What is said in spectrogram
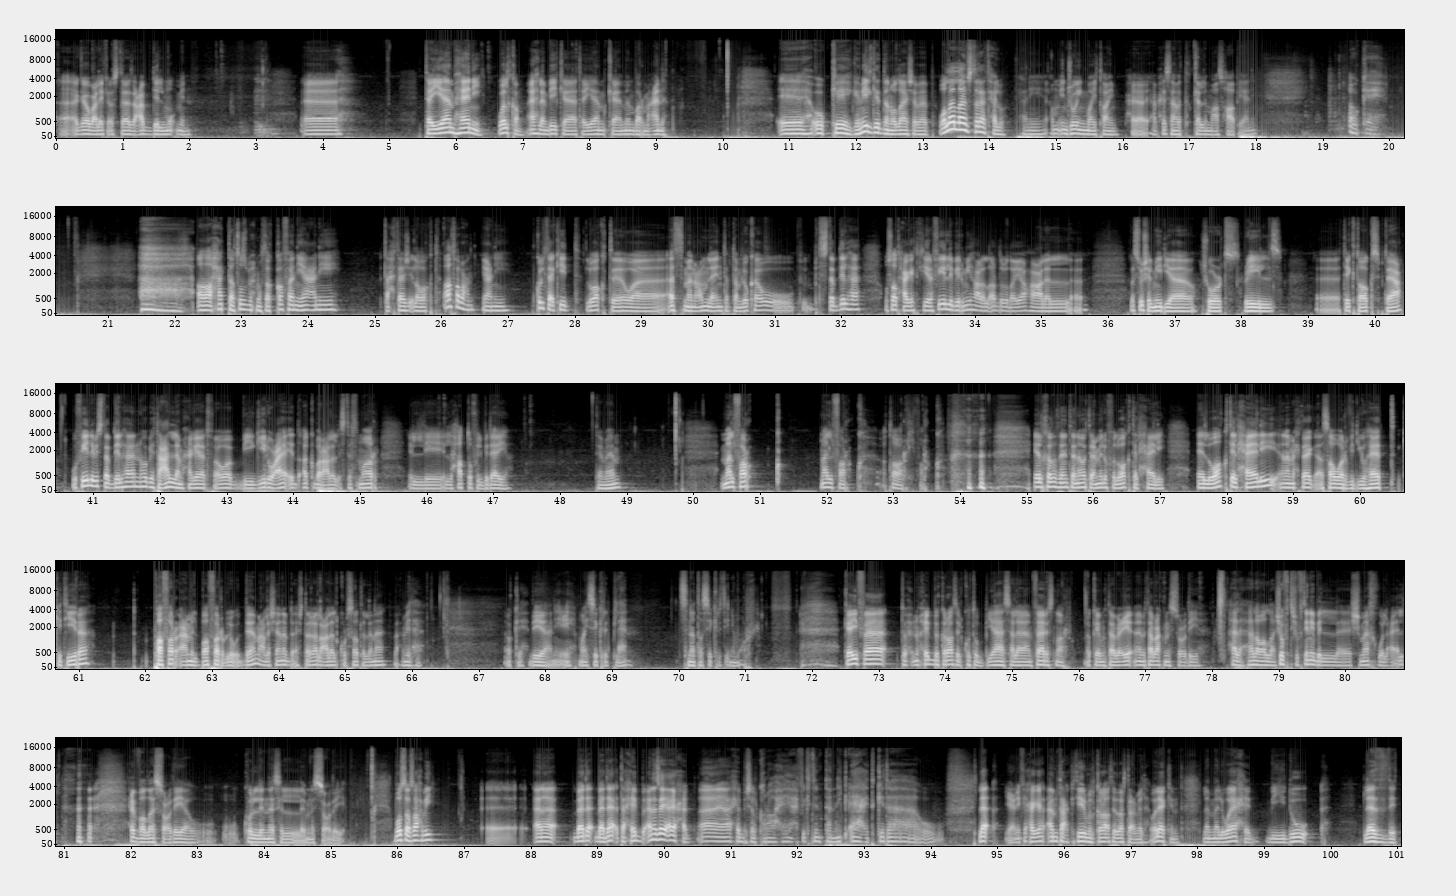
أجاوب عليك يا أستاذ عبد المؤمن. آه، تيام هاني. welcome أهلا بيك يا تيام كممبر معانا. إيه okay. جميل جدا والله يا شباب. والله ال lives طلعت حلوة. يعني I'm enjoying my time. بحس أنا بتكلم مع أصحابي يعني. okay. آه حتى تصبح مثقفا يعني تحتاج إلى وقت. آه طبعا. يعني بكل تأكيد الوقت هو أثمن عملة أنت بتملكها وبتستبدلها قصاد حاجات كتيرة. في اللي بيرميها على الأرض ويضيعها على ال- السوشيال ميديا shorts reels TikToks بتاع. وفي اللي بيستبدلها إن هو بيتعلم حاجات فهو بيجيله عائد أكبر على الاستثمار اللي اللي حطه في البداية. تمام؟ ما الفرق؟ ما الفرق؟ طار الفرق. إيه الخطط اللي أنت ناوي تعمله في الوقت الحالي؟ الوقت الحالي أنا محتاج أصور فيديوهات كتيرة buffer أعمل buffer لقدام علشان أبدأ أشتغل على الكورسات اللي أنا بعملها. okay دي يعني إيه my secret plan it's not secret anymore كيف تح- نحب قراءة الكتب؟ يا سلام فارس نار. أوكي متابعي متابعك من السعودية. هلا هلا والله. شفت شفتني بالشماخ والعقل احب والله السعودية وكل الناس اللي من السعودية. بص يا صاحبي آه، أنا بدأ بدأت أحب أنا زي أي حد. آه ما أحبش القراءة هي فكرة انت إنك قاعد كده و... لا يعني في حاجات أمتع كتير من القراءة تقدر تعملها. ولكن لما الواحد بيدوق لذة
